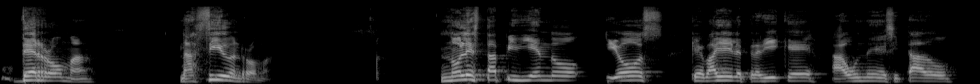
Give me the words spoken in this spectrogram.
de Roma nacido en Roma. No le está pidiendo Dios que vaya y le predique a un necesitado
